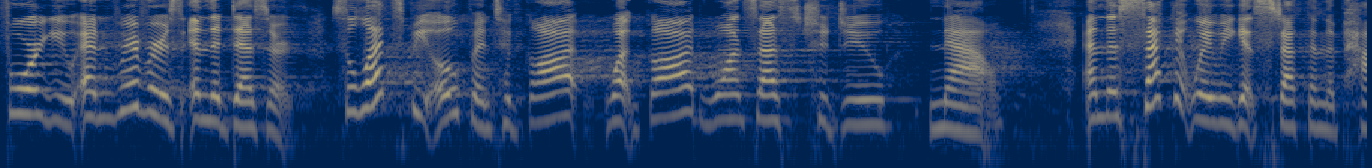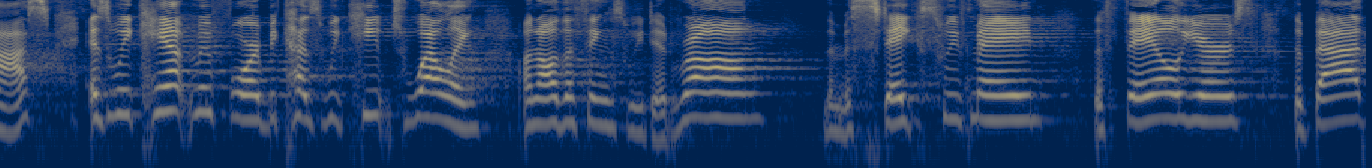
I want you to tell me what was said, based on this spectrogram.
for you and rivers in the desert. So let's be open to God, what God wants us to do now. And the second way we get stuck in the past is we can't move forward because we keep dwelling on all the things we did wrong, the mistakes we've made, the failures, the bad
